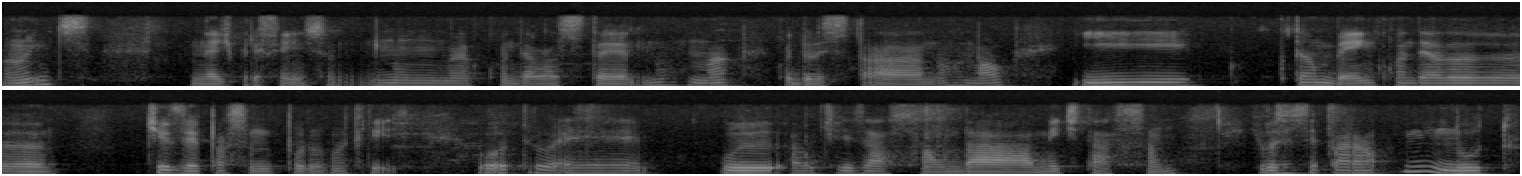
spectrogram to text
antes, né, de preferência numa, quando ela está normal, quando ela está normal, e também quando ela estiver passando por uma crise. Outro é a utilização da meditação, que você separar um minuto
